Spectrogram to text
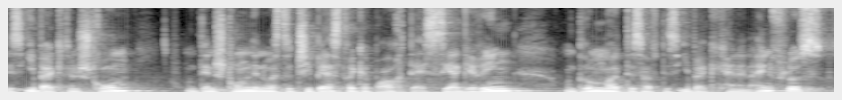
das E-Bike den Strom und den Strom, den was der GPS-Tracker braucht, der ist sehr gering und darum hat das auf das E-Bike keinen Einfluss.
